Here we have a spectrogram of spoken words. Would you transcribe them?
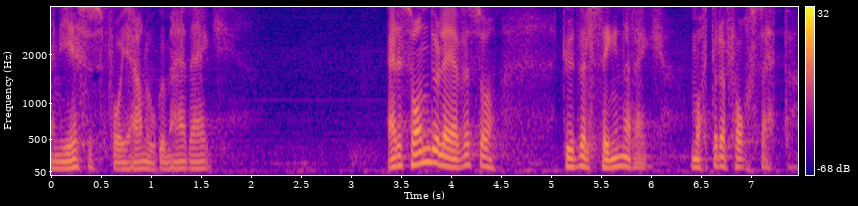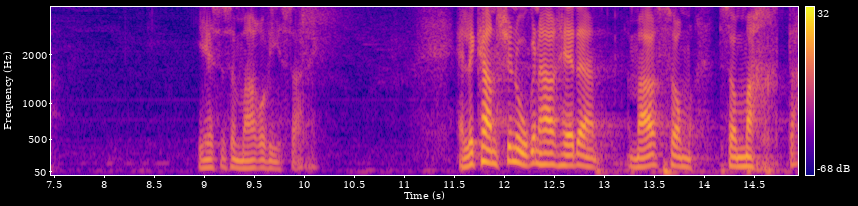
Men Jesus får gjøre noe med deg. Er det sånn du lever, så Gud velsigne deg. Måtte det fortsette. Jesus er mer å vise deg. Eller kanskje noen her har det mer som, som Martha.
